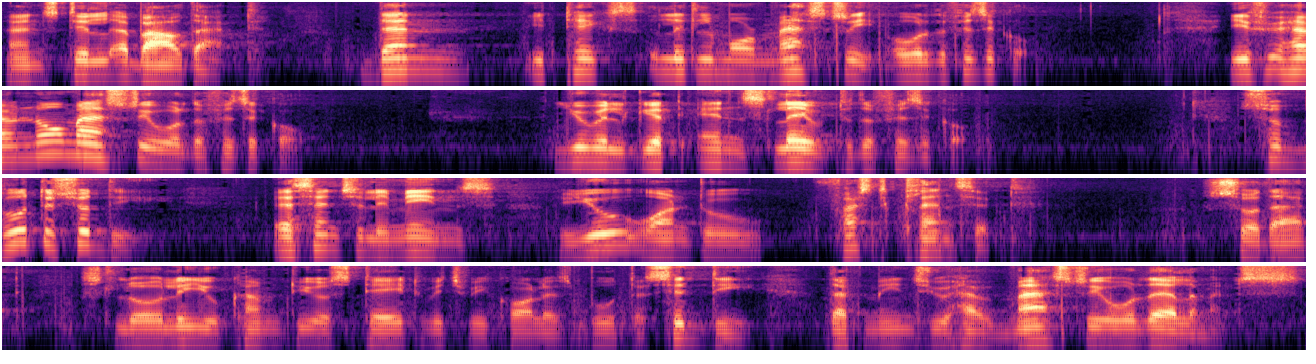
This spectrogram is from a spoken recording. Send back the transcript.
and still above that, then it takes a little more mastery over the physical. If you have no mastery over the physical, you will get enslaved to the physical. So bhuta shuddhi essentially means you want to first cleanse it so that slowly you come to your state which we call as bhuta siddhi, that means you have mastery over the elements.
